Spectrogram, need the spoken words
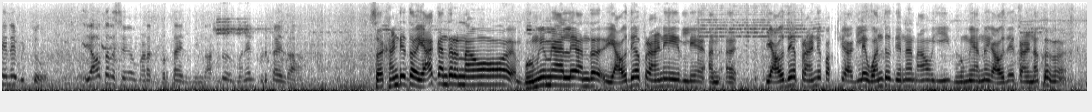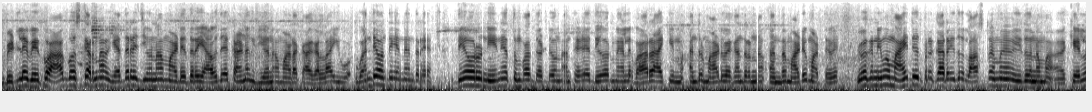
ಆಸೆನೇ ಬಿಟ್ಟು ಯಾವ ಥರ ಸೇವೆ ಮಾಡಕ್ಕೆ ಬರ್ತಾ ಇದ್ರು? ನಿಮ್ಗೆ ಅಷ್ಟು ಮನೇಲಿ ಬಿಡ್ತಾ ಇದ್ರಾ? ಸೊ ಖಂಡಿತ. ಯಾಕಂದ್ರೆ ನಾವು ಭೂಮಿ ಮೇಲೆ ಅಂದ ಯಾವುದೇ ಪ್ರಾಣಿ ಇರಲಿ, ಅನ್ ಯಾವುದೇ ಪ್ರಾಣಿ ಪಕ್ಷಿ ಆಗಲಿ, ಒಂದು ದಿನ ನಾವು ಈ ಭೂಮಿಯನ್ನು ಯಾವುದೇ ಕಾರಣಕ್ಕೂ ಬಿಡಲೇಬೇಕು. ಆಗೋಸ್ಕರ ನಾವು ಹೆದರಿ ಜೀವನ ಮಾಡಿದರೆ ಯಾವುದೇ ಕಾರಣಕ್ಕೆ ಜೀವನ ಮಾಡೋಕ್ಕಾಗಲ್ಲ. ಇವು, ಒಂದೇ ಒಂದು ಏನಂದರೆ ದೇವರು ನೀನೇ ತುಂಬ ದೊಡ್ಡವನು ಅಂತ ಹೇಳಿ ದೇವ್ರ ಮೇಲೆ ಭಾರ ಹಾಕಿ ಅಂದ್ರೆ ಮಾಡ್ಬೇಕಂದ್ರೆ ನಾವು ಅಂದ್ರೆ ಮಾಡಿ ಮಾಡ್ತೇವೆ. ಇವಾಗ ನಿಮ್ಮ ಮಾಹಿತಿ ಪ್ರಕಾರ ಇದು ಲಾಸ್ಟ್ ಟೈಮ್ ಇದು ನಮ್ಮ ಕೇರಳ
